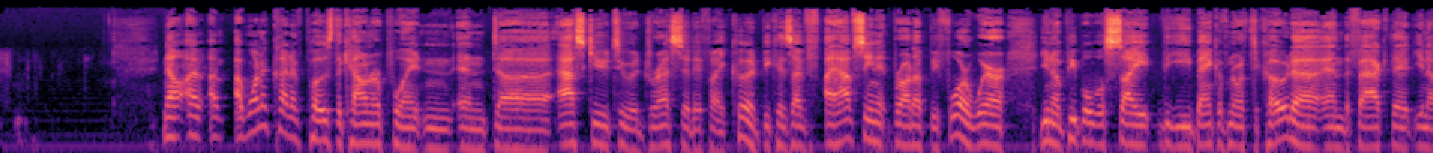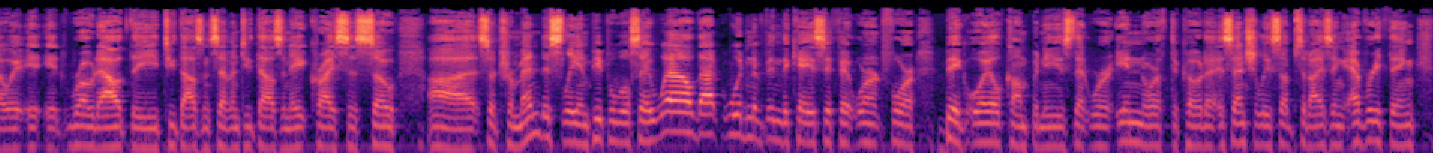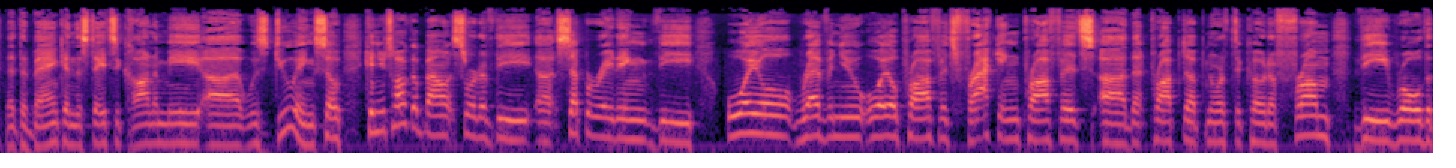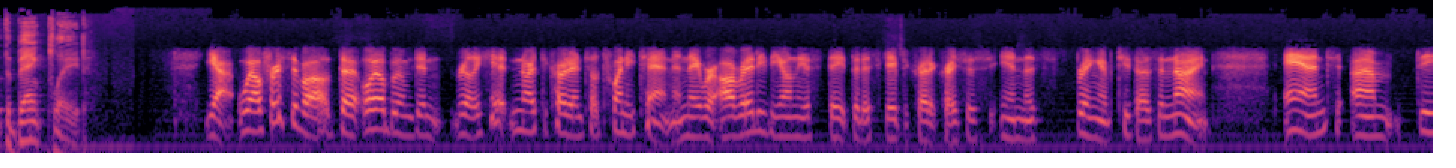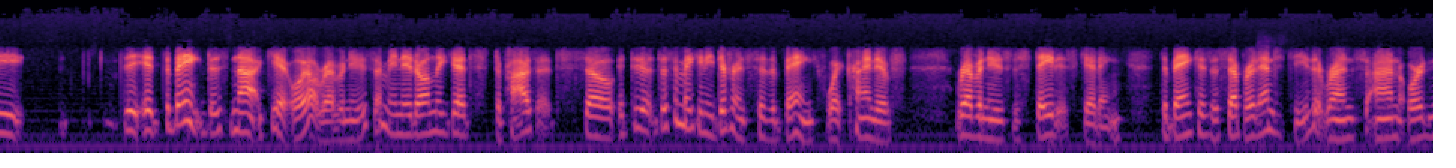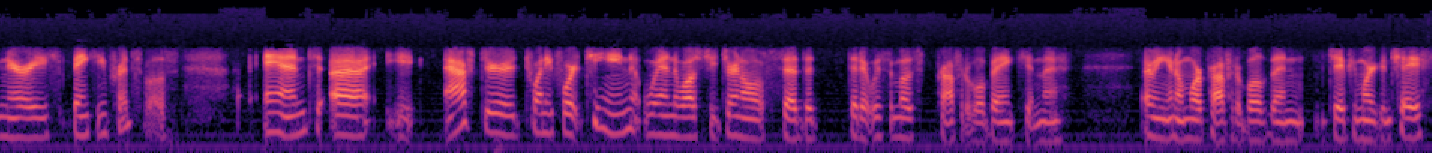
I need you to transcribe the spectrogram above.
Now, I, I, I want to kind of pose the counterpoint and and uh, ask you to address it if I could, because I've I have seen it brought up before, where you know people will cite the Bank of North Dakota and the fact that you know it, it rode out the 2007 2008 crisis so uh, so tremendously, and people will say, well, that wouldn't have been the case if it weren't for big oil companies that were in North Dakota, essentially subsidizing everything that the bank and the state's economy uh, was doing doing. So, can you talk about sort of the uh, separating the oil revenue, oil profits, fracking profits uh, that propped up North Dakota from the role that the bank played? Yeah, well, first of all, the oil boom didn't really hit North Dakota until 2010, and they were already the only state that escaped the credit crisis in the spring of 2009. And um, the the it, the bank does not get oil revenues. I mean, it only gets deposits. So it, it doesn't make any difference to the bank what kind of revenues the state is getting. the bank is a separate entity that runs on ordinary banking principles. And uh, after 2014, when the Wall Street Journal said that, that it was the most profitable bank in the, I mean, you know, more profitable than J.P. Morgan Chase,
